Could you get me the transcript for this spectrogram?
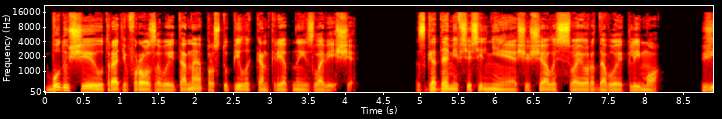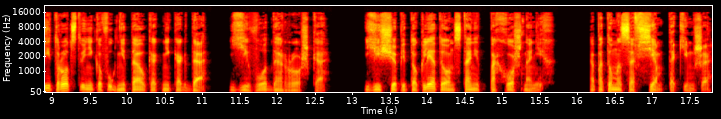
Будущее, утратив розовые тона, проступило конкретно и зловеще. С годами все сильнее ощущалось свое родовое клеймо. Вид родственников угнетал как никогда. Его дорожка. Еще пяток лет, и он станет похож на них. А потом и совсем таким же.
